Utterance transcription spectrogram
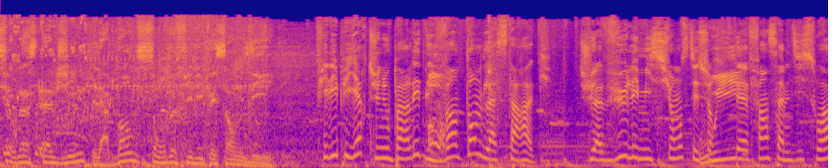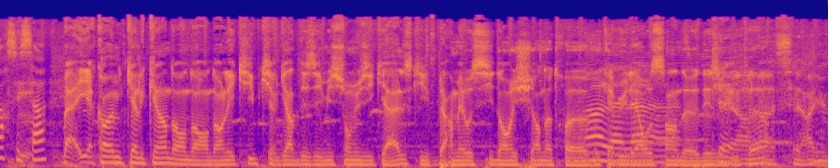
Sur Nostalgie, la bande-son de Philippe et Sandy. Philippe, hier, tu nous parlais des 20 ans de la Starac. Tu as vu l'émission, c'était sur Oui. TF1 samedi soir, c'est ça? Bah, il y a quand même quelqu'un dans, dans, dans l'équipe qui regarde des émissions musicales, ce qui permet aussi d'enrichir notre euh, Ah là vocabulaire là. au sein de- des auditeurs. sérieux.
